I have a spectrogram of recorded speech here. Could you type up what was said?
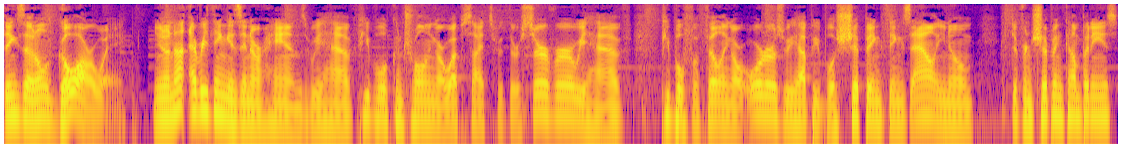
things that don't go our way. You know, not everything is in our hands. We have people controlling our websites with their server. We have people fulfilling our orders. We have people shipping things out, you know, different shipping companies.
